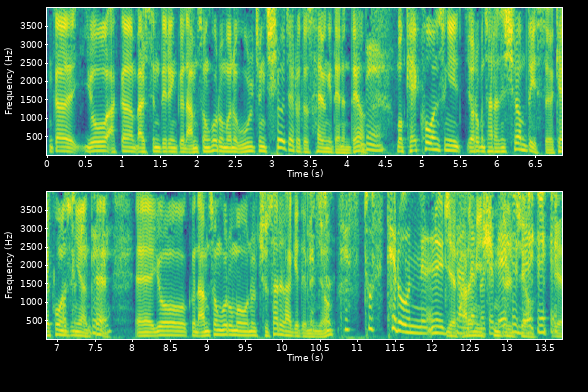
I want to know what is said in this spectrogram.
그러니까 요 아까 말씀드린 그 남성 호르몬은 우울증 치료제로도 사용이 되는데요. 네. 뭐 개코 원숭이 여러분 잘 아시는 실험도 있어요. 개코 원숭이한테 네. 요그 남성 호르몬을 주사를 하게 되면요. 테스토, 스테론을 주사하는 예, 발음이. 힘들죠. 예,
